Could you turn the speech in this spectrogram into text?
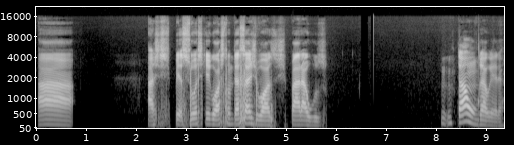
A as pessoas que gostam dessas vozes para uso. Então, galera,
